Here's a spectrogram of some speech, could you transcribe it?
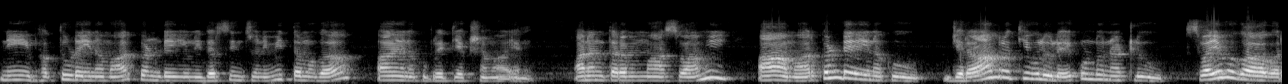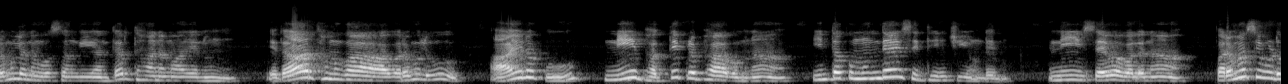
నీ భక్తుడైన మార్కండేయుని దర్శించు నిమిత్తముగా ఆయనకు ప్రత్యక్షమాయను అనంతరం మా స్వామి ఆ మార్కండేయునకు జరామృత్యువులు లేకుండునట్లు స్వయముగా వరములను వసంగి అంతర్ధానమాయను. యథార్థముగా ఆ వరములు ఆయనకు నీ భక్తి ప్రభావమున ఇంతకు ముందే సిద్ధించి ఉండెను నీ సేవ వలన పరమశివుడు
